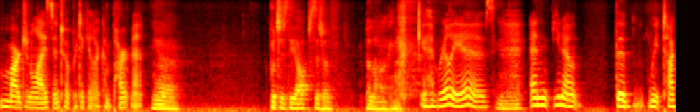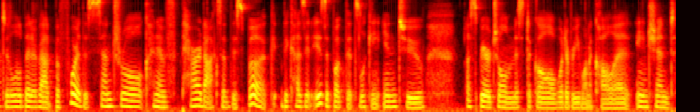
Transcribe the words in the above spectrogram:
marginalized into a particular compartment Yeah. Which is the opposite of belonging. it really is know? And you know, the we talked a little bit about before the central kind of paradox of this book because it is a book that's looking into a spiritual, mystical, whatever you want to call it, ancient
